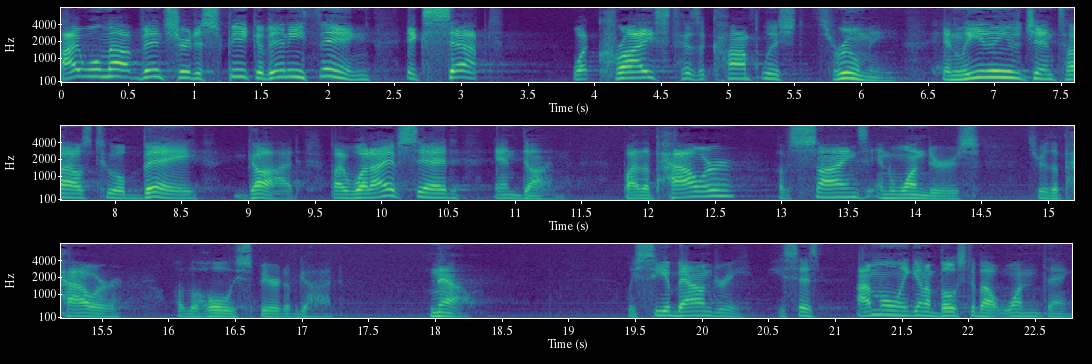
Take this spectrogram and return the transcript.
I will not venture to speak of anything except what Christ has accomplished through me in leading the Gentiles to obey God by what I have said and done, by the power of signs and wonders through the power of the Holy Spirit of God. Now, we see a boundary. He says, I'm only going to boast about one thing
